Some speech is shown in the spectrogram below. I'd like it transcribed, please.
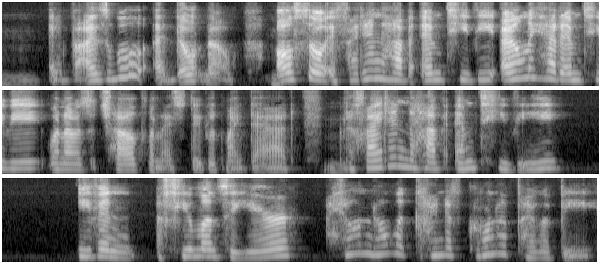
Mm-hmm. Advisable? I don't know. Mm-hmm. Also, if I didn't have MTV, I only had MTV when I was a child when I stayed with my dad. Mm-hmm. But if I didn't have MTV even a few months a year, I don't know what kind of grown up I would be.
